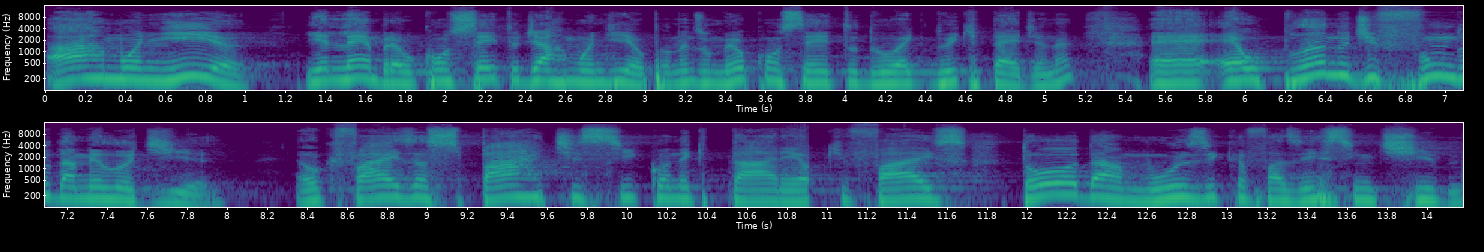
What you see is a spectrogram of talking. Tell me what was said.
a harmonia, e lembra o conceito de harmonia, ou pelo menos o meu conceito do, do Wikipedia, né? É, é o plano de fundo da melodia é o que faz as partes se conectarem, é o que faz toda a música fazer sentido.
